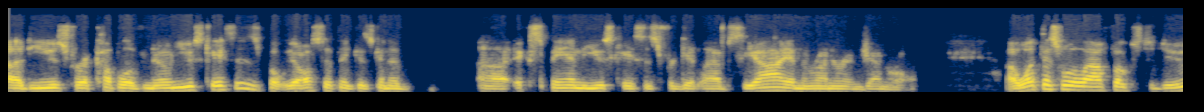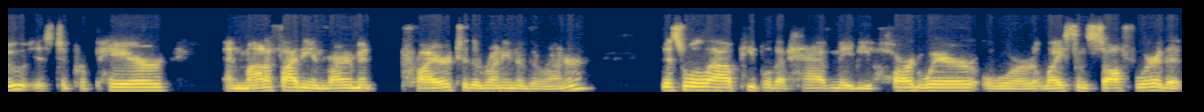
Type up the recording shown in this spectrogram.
uh, to use for a couple of known use cases, but we also think is going to uh, expand the use cases for GitLab CI and the runner in general. Uh, what this will allow folks to do is to prepare and modify the environment prior to the running of the runner. This will allow people that have maybe hardware or licensed software that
